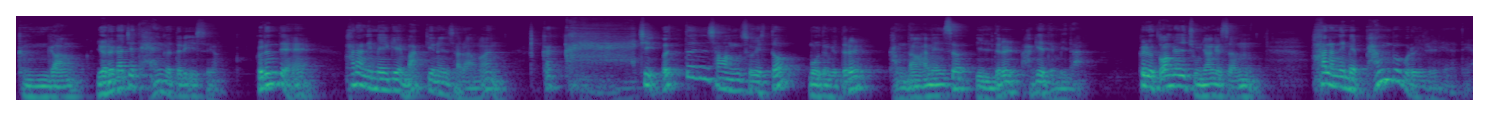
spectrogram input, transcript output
건강, 여러 가지 다양한 것들이 있어요. 그런데 하나님에게 맡기는 사람은 끝까지 어떤 상황 속에서도 모든 것들을 감당하면서 일들을 하게 됩니다. 그리고 또 한 가지 중요한 것은 하나님의 방법으로 일을 해야 돼요.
